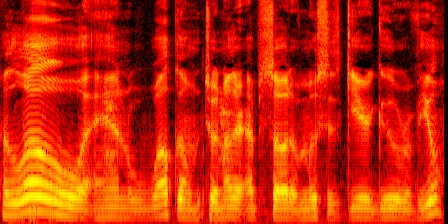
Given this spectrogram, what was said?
Hello and welcome to another episode of Moose's Gear Goo Review.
